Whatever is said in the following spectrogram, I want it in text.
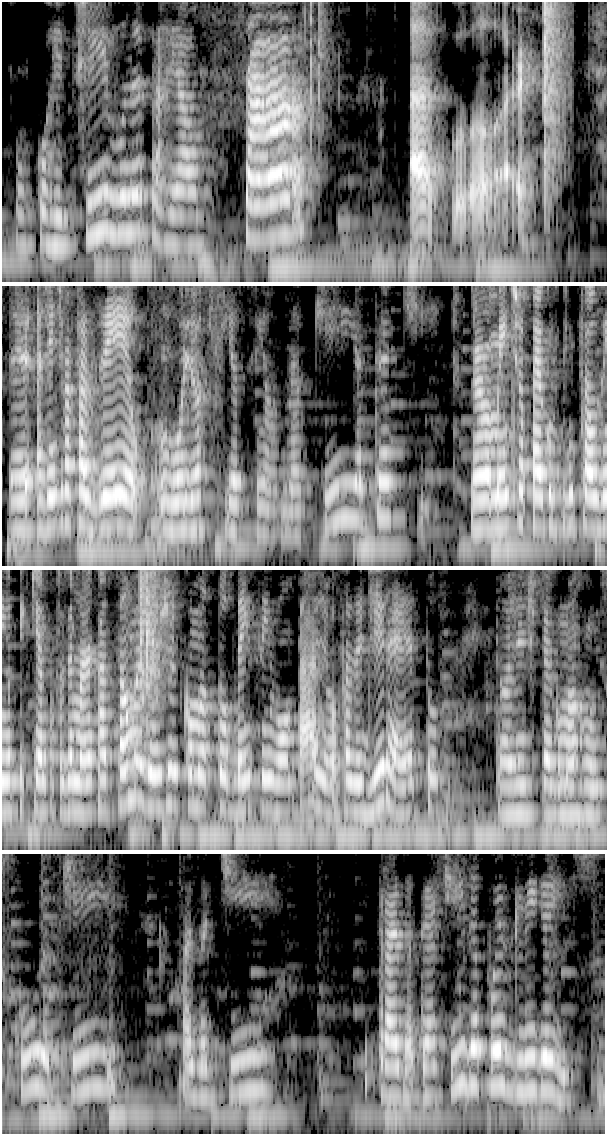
Só um corretivo, né, pra realçar a cor. É, a gente vai fazer um olho aqui, assim, ó, daqui até aqui. Normalmente eu pego um pincelzinho pequeno pra fazer marcação, mas hoje, como eu tô bem sem vontade, eu vou fazer direto. Então a gente pega o marrom escuro aqui, faz aqui, traz até aqui e depois liga isso.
